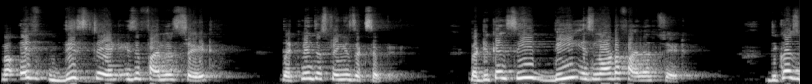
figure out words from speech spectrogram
now if this state is a final state, that means the string is accepted. But you can see B is not a final state. Because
